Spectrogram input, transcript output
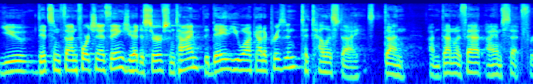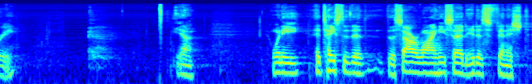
You did some unfortunate things. You had to serve some time. The day that you walk out of prison, tetelestai. It's done. I'm done with that. I am set free. Yeah. When he had tasted the, the sour wine, he said, It is finished.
